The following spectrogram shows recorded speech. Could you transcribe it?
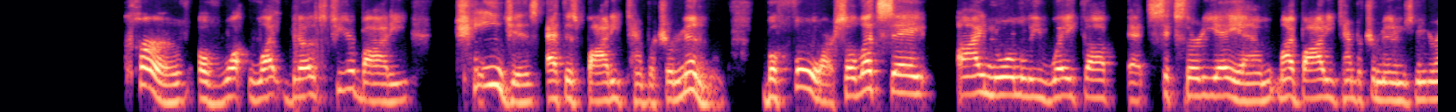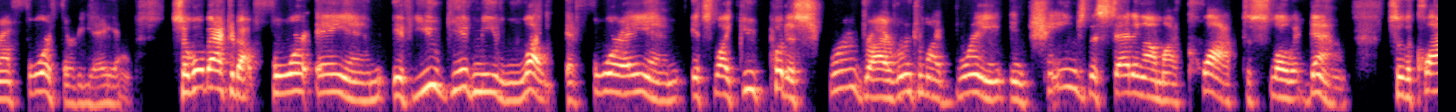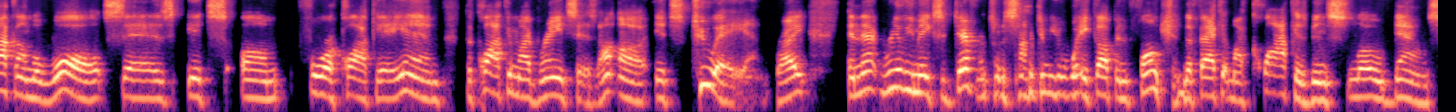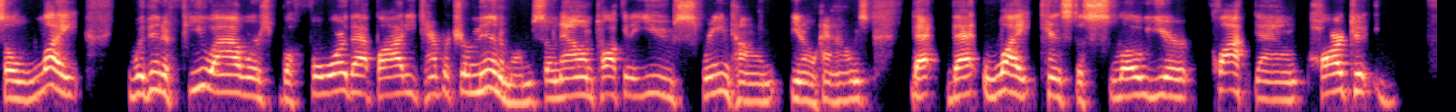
curve of what light does to your body changes at this body temperature minimum before. So let's say I normally wake up at 6:30 a.m. My body temperature minimum is going to be around 4:30 a.m. So go back to about 4 a.m. If you give me light at 4 a.m., it's like you put a screwdriver into my brain and change the setting on my clock to slow it down. So the clock on the wall says it's um, four o'clock a.m. The clock in my brain says, uh uh-uh, uh it's 2 a.m., right? And that really makes a difference when it's time for me to wake up and function. The fact that my clock has been slowed down. So light within a few hours before that body temperature minimum. So now I'm talking to you, screen time, you know, hounds. That that light tends to slow your clock down, hard to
